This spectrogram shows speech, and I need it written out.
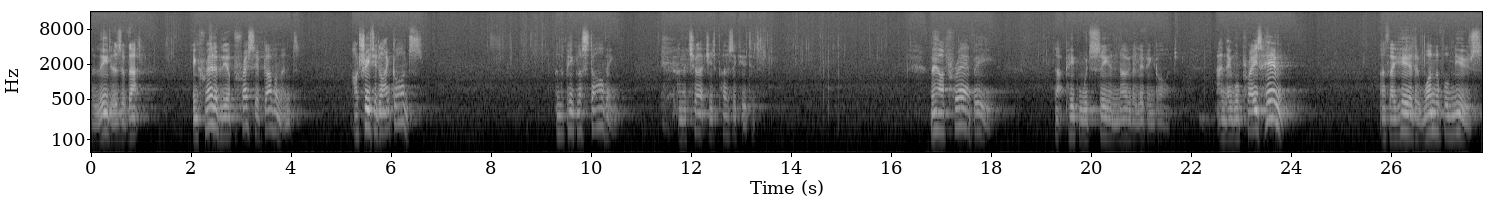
the leaders of that incredibly oppressive government are treated like gods. And the people are starving. And the church is persecuted. May our prayer be that people would see and know the living God. And they will praise Him as they hear the wonderful news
